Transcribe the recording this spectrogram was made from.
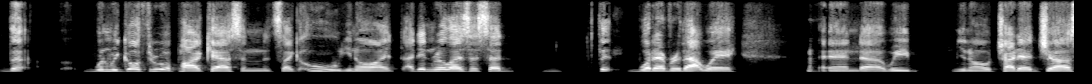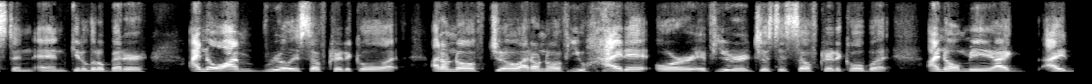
the when we go through a podcast and it's like, oh, you know, I I didn't realize I said that whatever that way, and uh, we you know try to adjust and and get a little better. I know I'm really self critical. I, I don't know if Joe, I don't know if you hide it or if you're just as self critical, but I know me. I I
